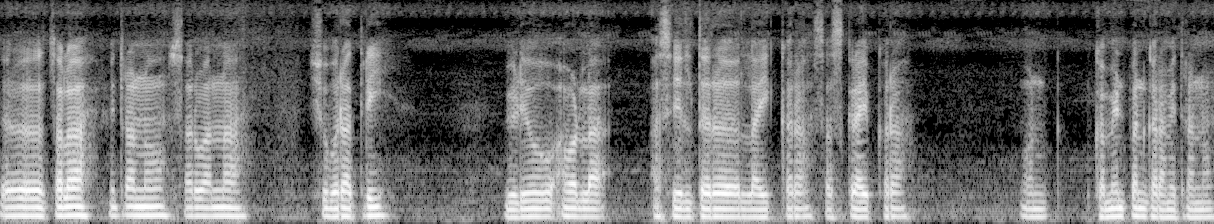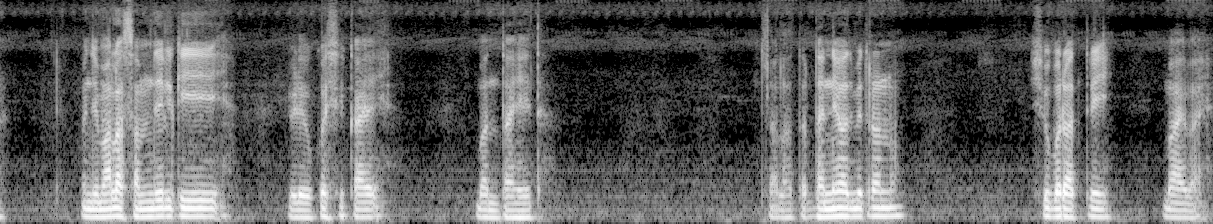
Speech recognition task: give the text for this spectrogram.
तर चला मित्रांनो सर्वांना शुभरात्री. व्हिडिओ आवडला असेल तर लाईक करा सबस्क्राईब करा. पण कमेंट पण करा मित्रांनो. म्हणजे मला समजेल की व्हिडिओ कसे काय बनत आहेत. चला तर धन्यवाद मित्रांनो. शुभरात्री. Bye bye.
